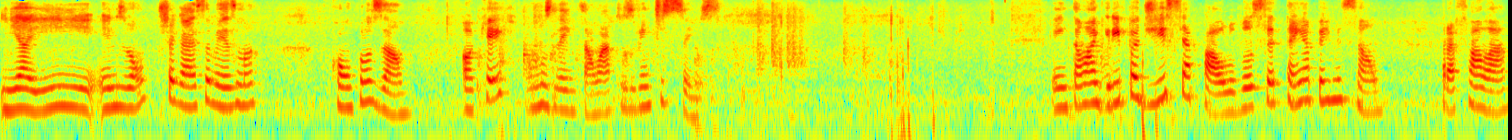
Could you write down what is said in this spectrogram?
E aí eles vão chegar a essa mesma conclusão. Ok? Vamos ler então Atos 26. Então a gripa disse a Paulo: Você tem a permissão para falar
